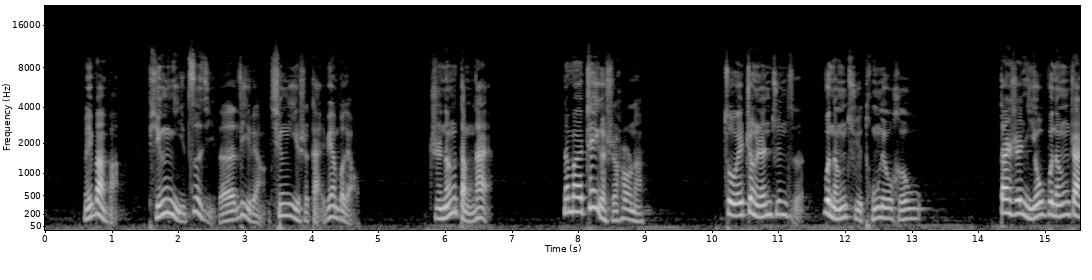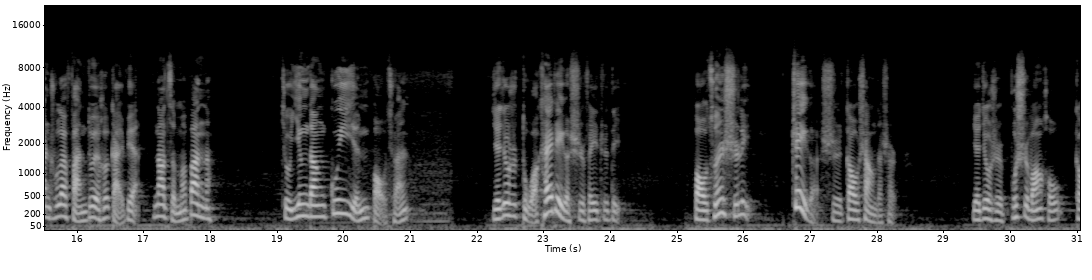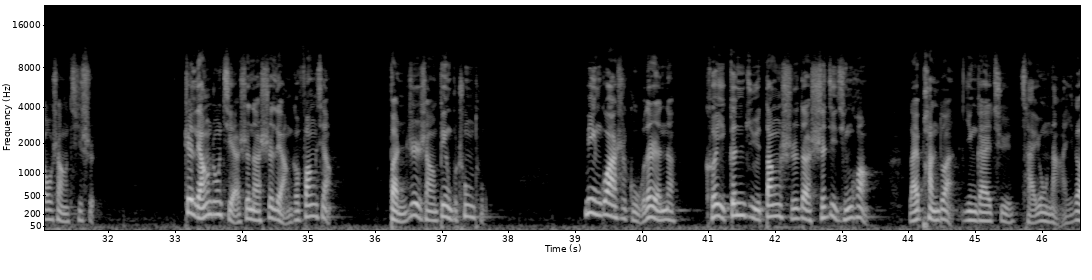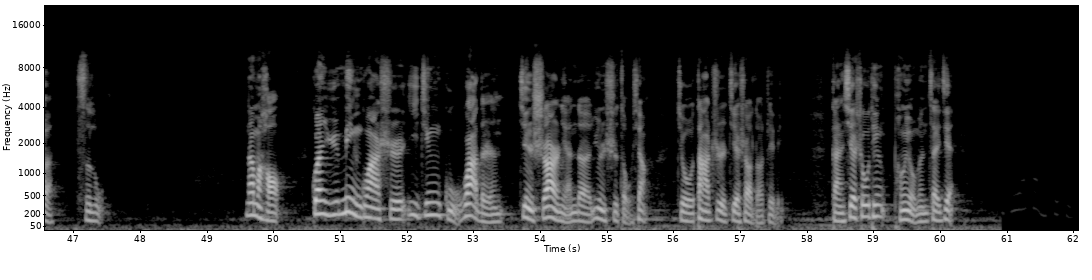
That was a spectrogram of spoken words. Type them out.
没办法，凭你自己的力量轻易是改变不了，只能等待。那么这个时候呢？作为正人君子，不能去同流合污，但是你又不能站出来反对和改变，那怎么办呢？就应当归隐保全，也就是躲开这个是非之地，保存实力，这个是高尚的事儿。也就是不是王侯，高尚其事。这两种解释呢是两个方向，本质上并不冲突。命卦是古的人呢，可以根据当时的实际情况来判断应该去采用哪一个思路。那么好，关于命卦是易经古卦的人近十二年的运势走向，就大致介绍到这里。感谢收听，朋友们再见。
